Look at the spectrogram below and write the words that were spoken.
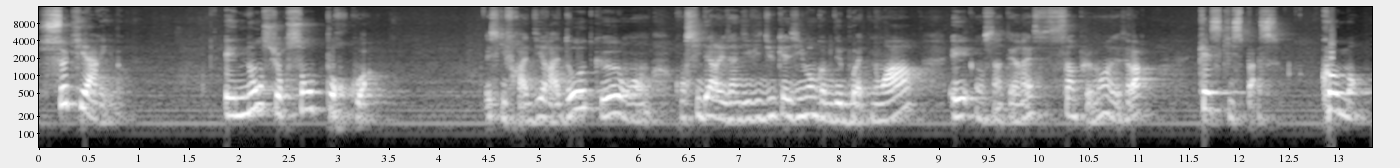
ce qui arrive et non sur son pourquoi. Et ce qui fera dire à d'autres qu'on considère les individus quasiment comme des boîtes noires et on s'intéresse simplement à savoir qu'est-ce qui se passe, comment.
